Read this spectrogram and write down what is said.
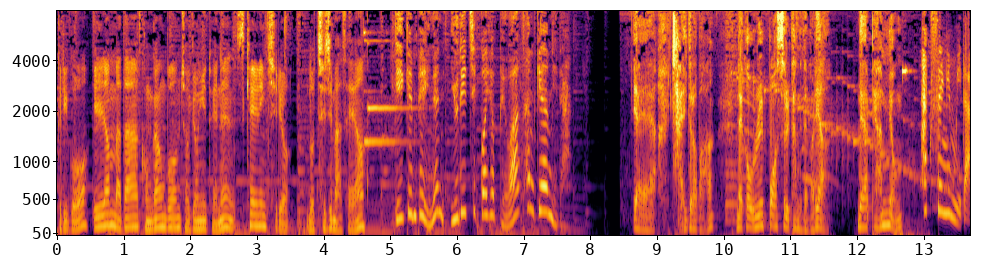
그리고 1년마다 건강보험 적용이 되는 스케일링 치료 놓치지 마세요. 이 캠페인은 유디치과협회와 함께합니다. 야야야, 잘 들어봐. 내가 오늘 버스를 탔는데 말이야. 내 앞에 한 명, 학생입니다.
